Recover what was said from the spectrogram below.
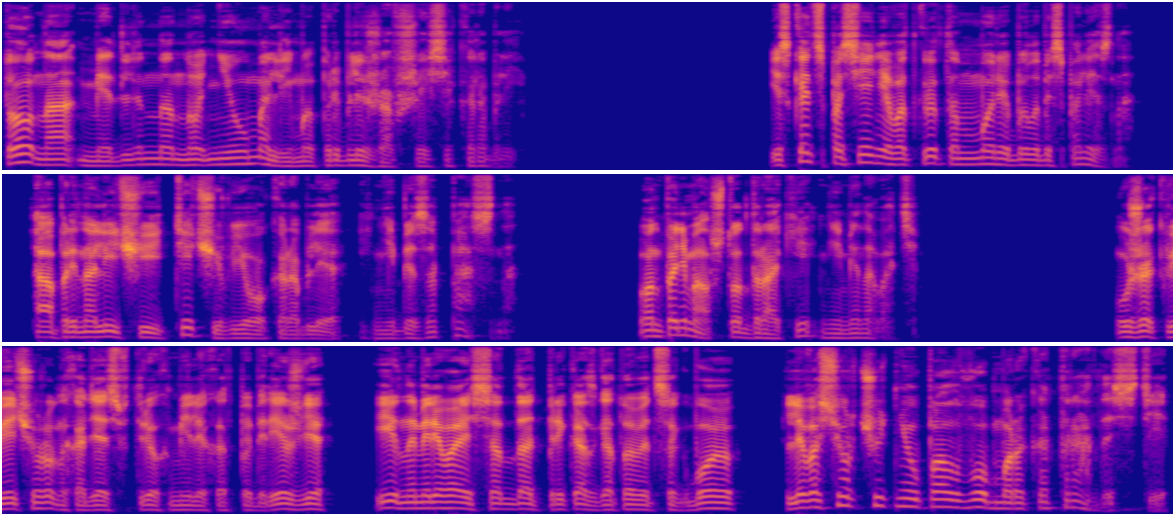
то на медленно, но неумолимо приближавшиеся корабли. Искать спасения в открытом море было бесполезно, а при наличии течи в его корабле небезопасно. Он понимал, что драки не миновать. Уже к вечеру, находясь в трех милях от побережья и намереваясь отдать приказ готовиться к бою, Левасюр чуть не упал в обморок от радости,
